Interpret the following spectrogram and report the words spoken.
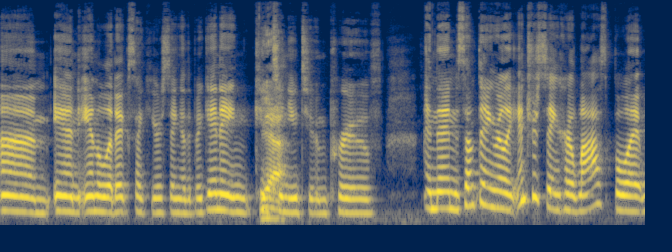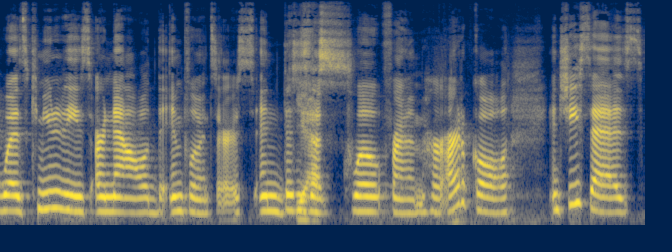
um, and analytics, like you were saying at the beginning, Yeah. continue to improve. And then something really interesting, her last bullet was communities are now the influencers. And this Yes. is a quote from her article. And she says,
